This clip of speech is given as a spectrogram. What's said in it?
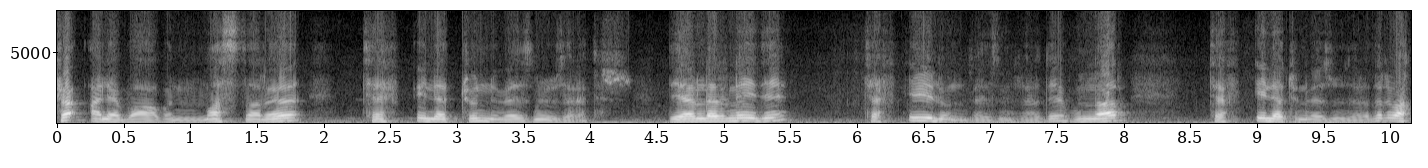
fe'ale babının masları tef'iletün vezni üzeredir. Diğerleri neydi? Tef'ilun vezni üzeredir. Bunlar tef'iletün vezni üzeredir. Bak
